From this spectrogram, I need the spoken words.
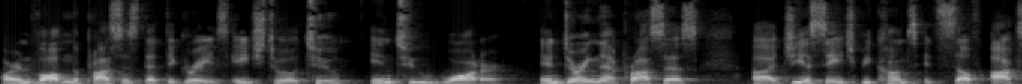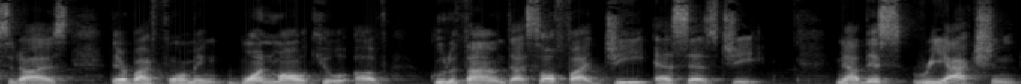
are involved in the process that degrades H2O2 into water. And during that process, uh, GSH becomes itself oxidized, thereby forming one molecule of glutathione disulfide, GSSG. Now, this reaction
